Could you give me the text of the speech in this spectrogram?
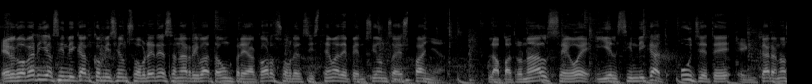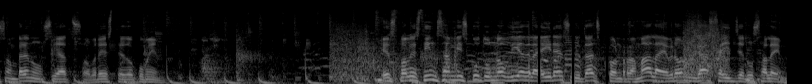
El govern i el sindicat Comissions Obreres han arribat a un preacord sobre el sistema de pensions a Espanya. La patronal, COE i el sindicat UGT encara no s'han pronunciat sobre este document. Els palestins han viscut un nou dia de l'aire a ciutats com Ramallah, Hebron, Gaza i Jerusalem.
